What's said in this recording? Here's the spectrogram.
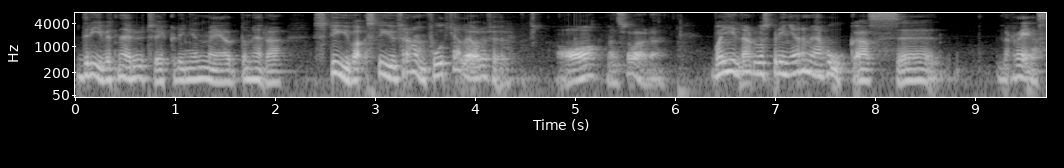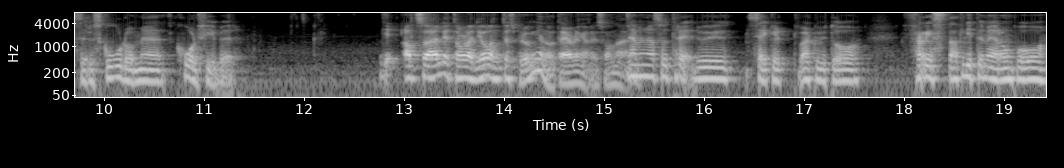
drivit den här utvecklingen med de här styva, styv framfot kallar jag det för. Ja, men så är det. Vad gillar du att springa med Hokas eh, racerskor då med kolfiber? Alltså ärligt talat, jag har inte sprungit några tävlingar i sådana här. Nej, men alltså, du har ju säkert varit ute och frestat lite med dem på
